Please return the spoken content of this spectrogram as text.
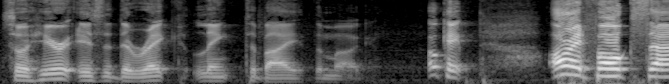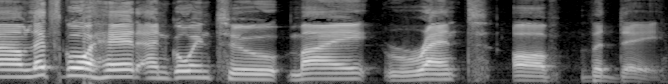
So here is the direct link to buy the mug. Okay. All right, folks. Um, let's go ahead and go into my rant of the day.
